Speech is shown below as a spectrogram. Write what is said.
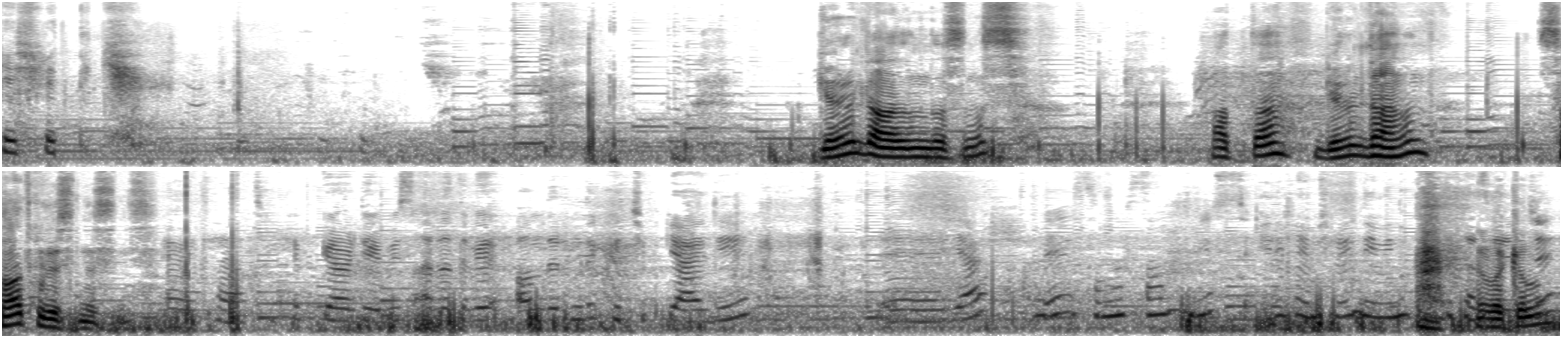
keşfettik. Gönül Dağı'ndasınız. Hatta Gönül Dağı'nın saat kulesindesiniz. Evet hayatım. Hep gördüğümüz arada bir onların da kaçıp geldiği e, yer. Ve sanırsam biz Elif hemşirenin evini Bakalım. önce.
